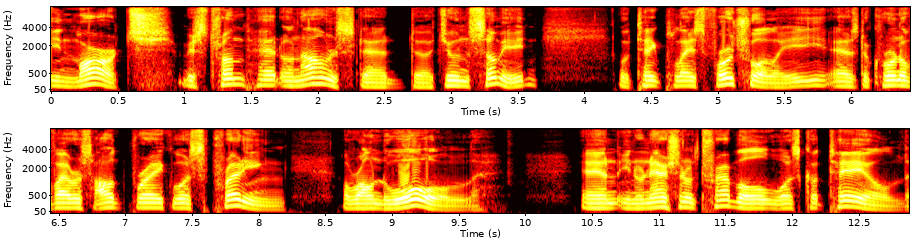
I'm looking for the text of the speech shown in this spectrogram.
In March, Ms. Trump had announced that the June summit would take place virtually as the coronavirus outbreak was spreading around the world and international travel was curtailed.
